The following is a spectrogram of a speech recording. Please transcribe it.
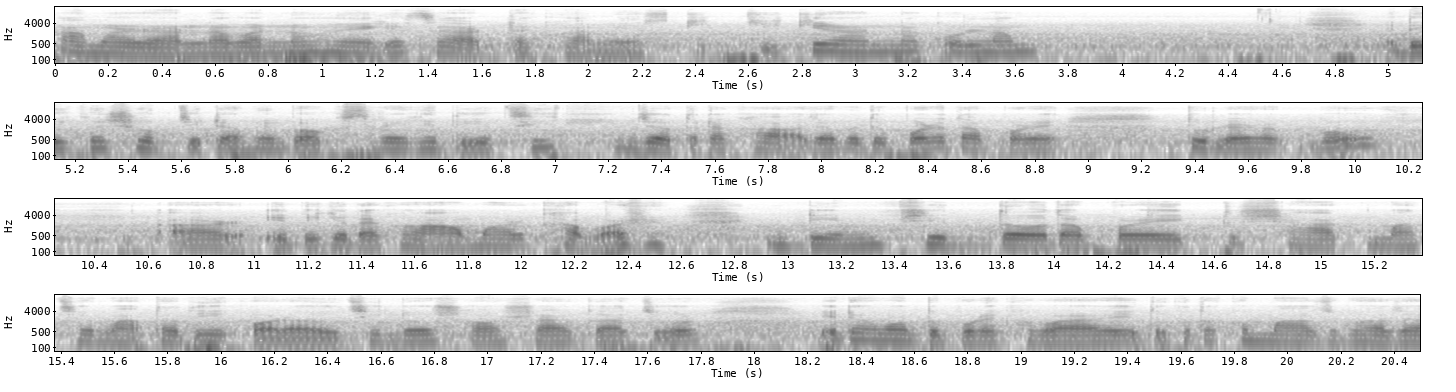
আমার রান্না বান্না হয়ে গেছে। আর দেখো আমি আজকে কী কী রান্না করলাম। এদিকে সবজিটা আমি বক্স রেখে দিয়েছি। যতটা খাওয়া যাবে দুপুরে তারপরে তুলে রাখব। আর এদিকে দেখো আমার খাবার ডিম সিদ্ধ, তারপরে একটু শাক মাছের মাথা দিয়ে করা হয়েছিল শশা গাজর। এটা আমার দুপুরে খাবার। আর এদিকে দেখো মাছ ভাজা,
